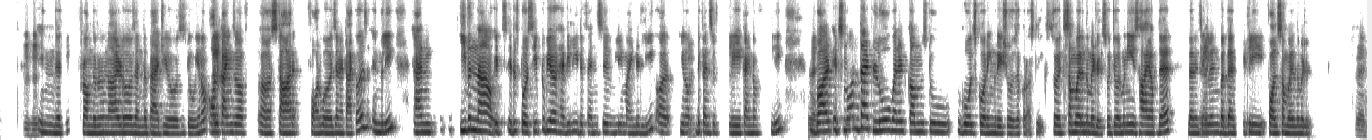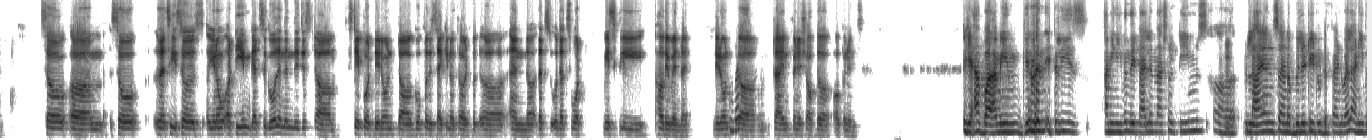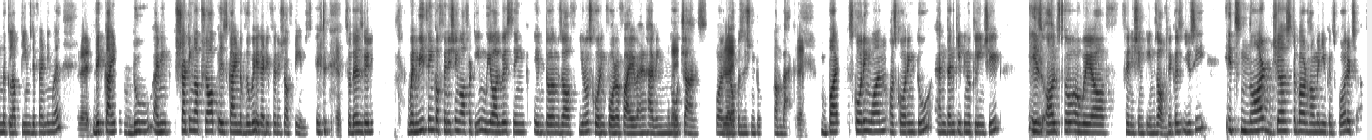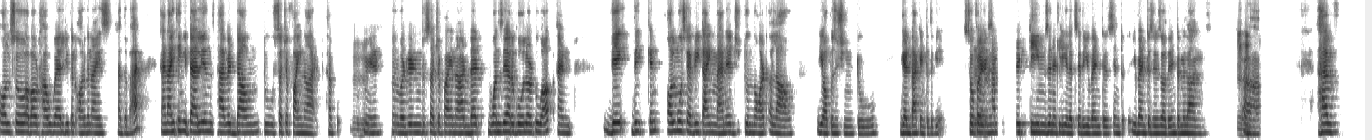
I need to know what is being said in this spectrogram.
mm-hmm. in the league from the Ronaldos and the Baggios to you know all kinds of uh, star forwards and attackers in the league and even now it's it is perceived to be a heavily defensively minded league or you know mm-hmm. defensive play kind of league right. but it's not that low when it comes to goal scoring ratios across leagues so it's somewhere in the middle so germany is high up there then it's right. england but then italy falls somewhere in the middle right so um so let's see. So you know, a team gets a goal and then they just um, stay put. They don't uh, go for the second or third, but uh, and uh, that's that's what basically how they win, right? They don't uh, try and finish off the opponents. Yeah, but I mean, given Italy's I mean, even the Italian national teams' uh, mm. reliance and ability to defend well, and even the club teams defending well, right. they kind of do. I mean, shutting up shop is kind of the way that you finish off teams. It, yeah. So there's really, when we think of finishing off a team, we always think in terms of you know scoring four or five and having no right. chance for right. the opposition to come back. But scoring one or scoring two and then keeping a clean sheet is mm-hmm. also a way of finishing teams off because you see it's not just about how many you can score it's also about how well you can organize at the back and i think italians have it down to such a fine art have mm-hmm. made it converted into such a fine art that once they are a goal or two up and they they can almost every time manage to not allow the opposition to get back into the game so for example big teams in italy let's say the juventus juventuses or the inter milans mm-hmm. uh, have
